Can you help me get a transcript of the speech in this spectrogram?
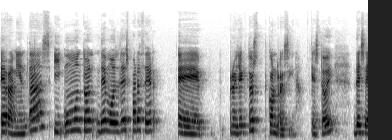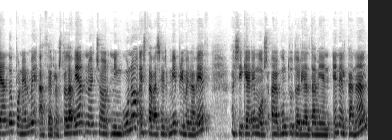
herramientas y un montón de moldes para hacer eh, proyectos con resina. que estoy deseando ponerme a hacerlos. Todavía no he hecho ninguno, esta va a ser mi primera vez, así que haremos algún tutorial también en el canal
